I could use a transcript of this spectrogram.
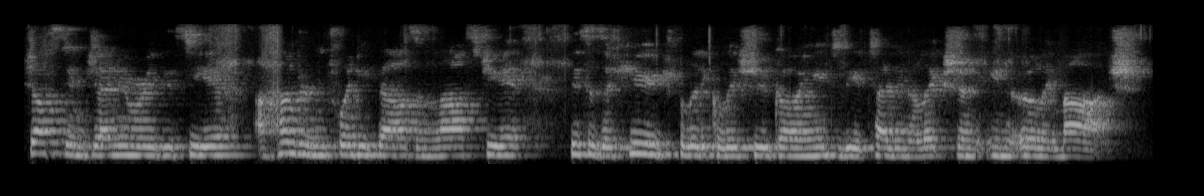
just in January this year, 120,000 last year. This is a huge political issue going into the Italian election in early March.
